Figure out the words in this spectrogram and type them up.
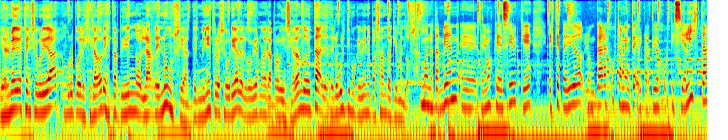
Y en el medio de esta inseguridad, un grupo de legisladores está pidiendo la renuncia del ministro de Seguridad del gobierno de la provincia, dando detalles de lo último que viene pasando aquí en Mendoza. Bueno, también eh, tenemos que decir que este pedido lo encara justamente el Partido Justicialista.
